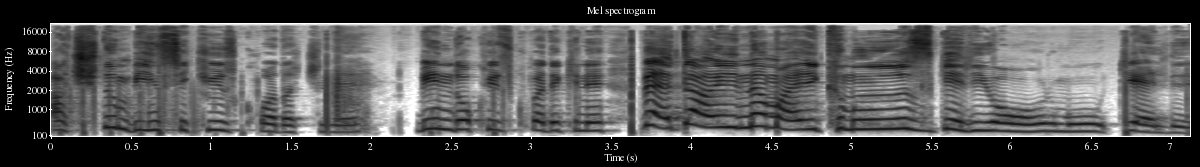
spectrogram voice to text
Açtım 1800 kupadakini. 1900 kupadakini ve Dynamite'ımız geliyor mu? Geldi.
